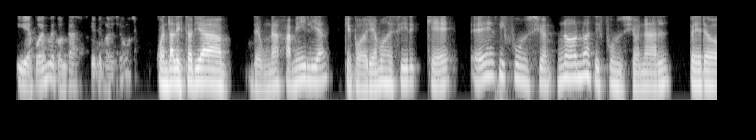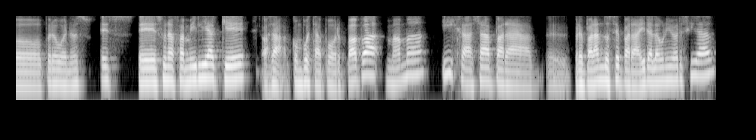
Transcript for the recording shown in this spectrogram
y después me contás qué te pareció a vos. Cuenta la historia de una familia que podríamos decir que es disfuncional, no, no es disfuncional, pero, pero bueno, es, es, es, una familia que, o sea, compuesta por papá, mamá, hija ya para, eh, preparándose para ir a la universidad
